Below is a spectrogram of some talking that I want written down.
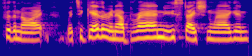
for the night. We're together in our brand new station wagon.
